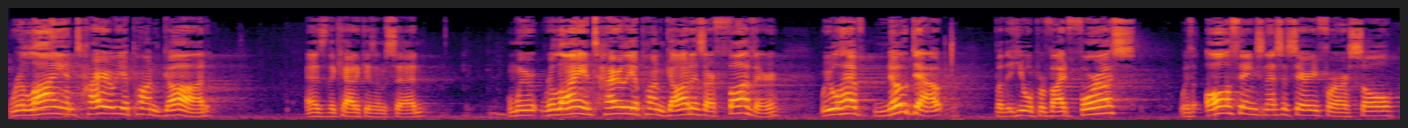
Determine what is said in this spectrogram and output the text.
rely entirely upon God, as the Catechism said, when we rely entirely upon God as our Father, we will have no doubt but that He will provide for us with all things necessary for our soul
